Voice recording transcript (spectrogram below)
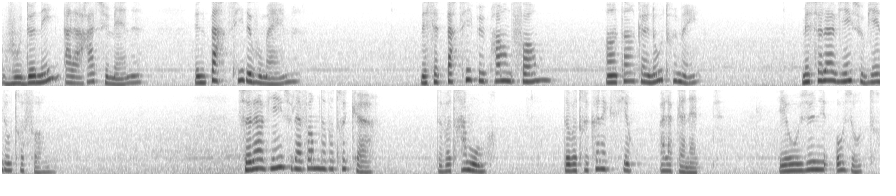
Vous donnez à la race humaine une partie de vous-même, mais cette partie peut prendre forme en tant qu'un autre humain, mais cela vient sous bien d'autres formes. Cela vient sous la forme de votre cœur, de votre amour, de votre connexion à la planète et aux unes aux autres,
